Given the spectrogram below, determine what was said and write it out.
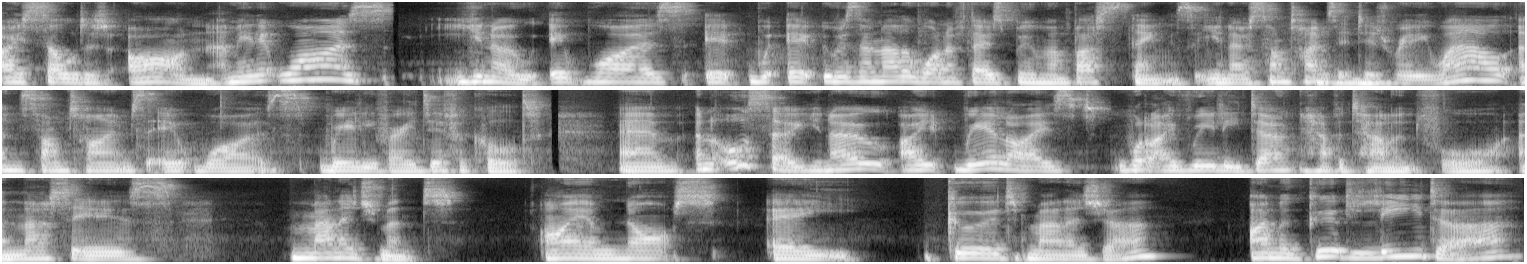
I sold it on. I mean, it was, you know, it was it it was another one of those boom and bust things. You know, sometimes it did really well, and sometimes it was really very difficult. Um, and also, you know, I realized what I really don't have a talent for, and that is management. I am not a good manager. I'm a good leader,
